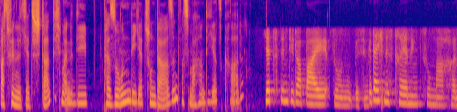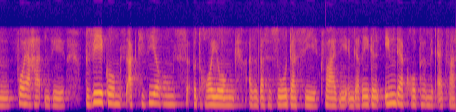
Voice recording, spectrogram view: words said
Was findet jetzt statt? Ich meine, die Personen, die jetzt schon da sind, was machen die jetzt gerade? Jetzt sind die dabei, so ein bisschen Gedächtnistraining zu machen. Vorher hatten sie Bewegungs-, Aktivierungsbetreuung. Also das ist so, dass sie quasi in der Regel in der Gruppe mit etwas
